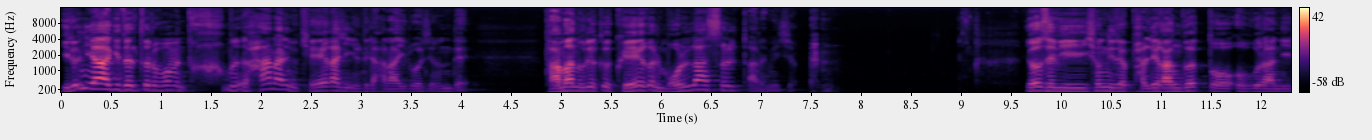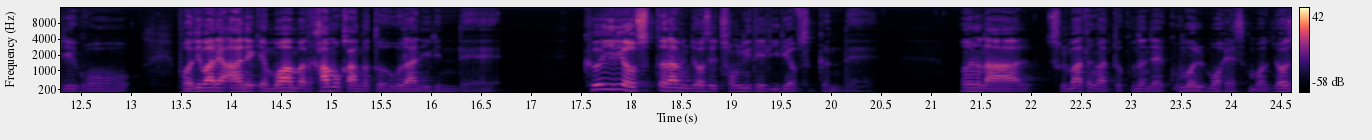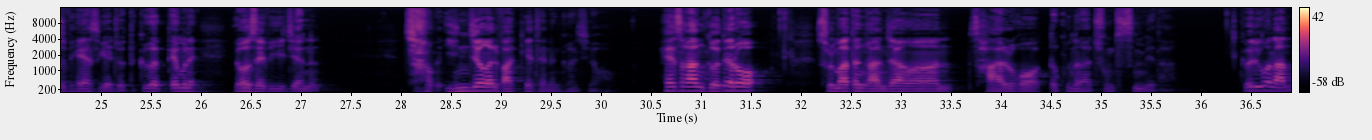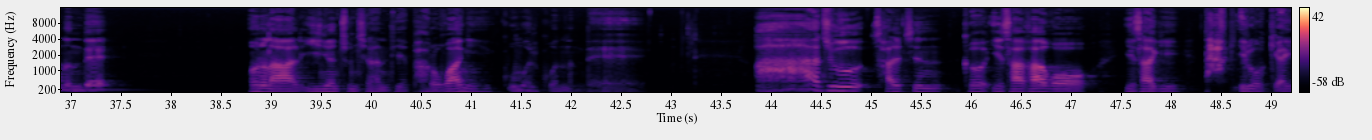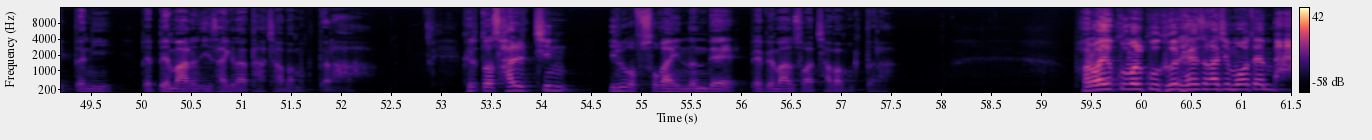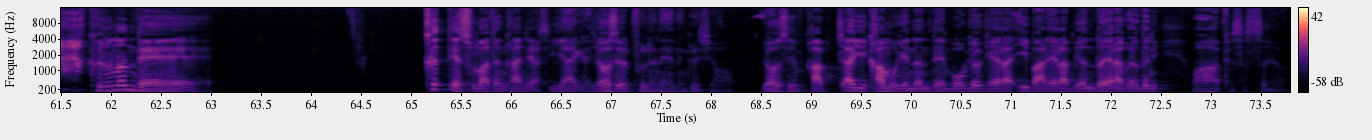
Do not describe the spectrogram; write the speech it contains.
이런 이야기들 들어보면 너무 하나님의 계획하신 일들이 하나 이루어지는데 다만 우리가 그 계획을 몰랐을 따름이죠. 요셉이 형님에 팔려간 것도 억울한 일이고 보디발의 아내께 모함받아 감옥 간 것도 억울한 일인데 그 일이 없었더라면 요셉 총리 될 일이 없을 건데 어느 날 술 마던 것 꾸는 자의 꿈을 뭐 해서 뭐 요셉이 해석해 줬다. 그것 때문에 요셉이 이제는 참 인정을 받게 되는 거죠. 해석한 그대로 술 마던 간장은 살고 떡구덩아 죽습니다. 그리고 났는데 어느 날 2년쯤 지난 뒤에 바로 왕이 꿈을 꿨는데 아주 살찐 그 이삭하고 이삭이 딱 일곱 개가 있더니 빼빼 마른 이삭이나 다 잡아먹더라. 그리고 또 살찐 일곱 소가 있는데 빼빼 마른 소가 잡아먹더라. 바로의 꿈을 꾸고 그걸 해석하지 못해 막 그러는데 그때 술 마던 간지 가서 이야기가 요셉을 불러내는 거죠. 요셉 갑자기 감옥에 있는데 목욕해라 이발해라 면도해라 그러더니 와 앞에 섰어요.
